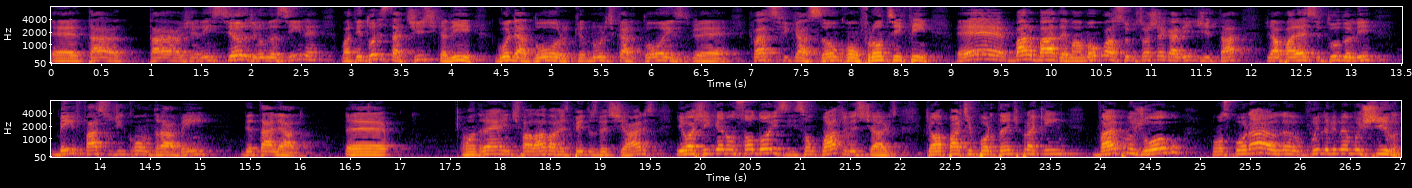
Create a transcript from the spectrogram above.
é, tá tá gerenciando, digamos assim, né? Mas tem toda a estatística ali, goleador, número de cartões, é, classificação, confrontos, enfim. É barbada, é mamão com açúcar. Só chegar ali e digitar, já aparece tudo ali, bem fácil de encontrar, bem detalhado. É, o André, a gente falava a respeito dos vestiários, e eu achei que eram só dois, e são quatro vestiários, que é uma parte importante para quem vai para o jogo, Vamos supor, ah, eu fui levar minha mochila.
